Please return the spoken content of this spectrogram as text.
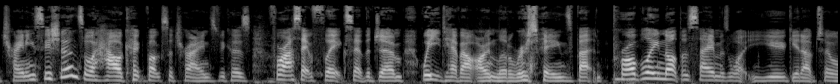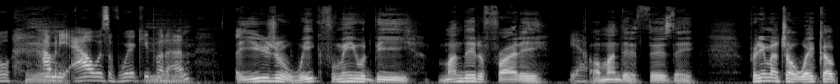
training sessions or how a kickboxer trains? Because for us at Flex at the gym, we'd have our own little routines, but probably not the same as what you get up to or how many hours of work you put in. A usual week for me would be Monday to Friday Yeah. or Monday to Thursday. Pretty much, I'll wake up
